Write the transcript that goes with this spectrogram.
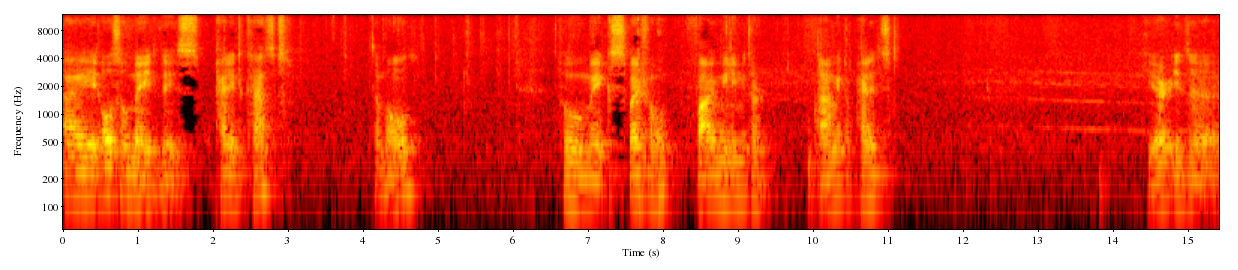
I also made this pellet cast, the mold, to make special 5 millimeter diameter pellets. Here is a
